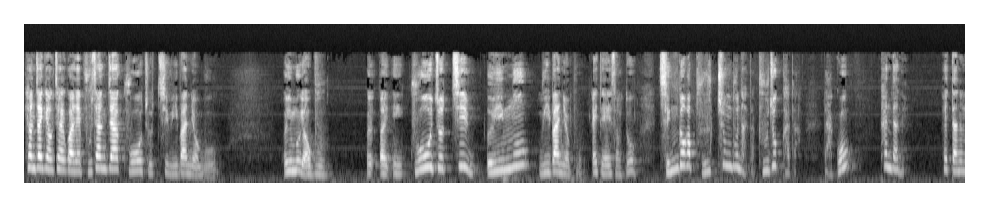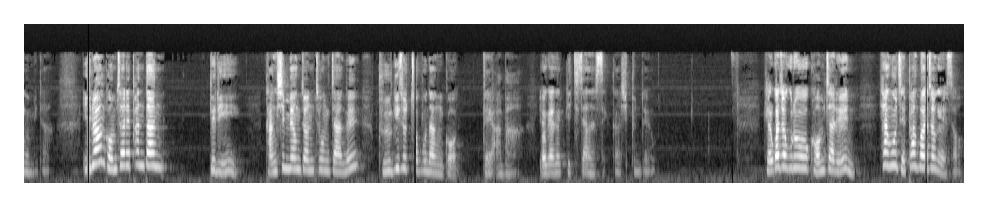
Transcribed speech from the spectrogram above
현장 경찰관의 부상자 구호 조치 위반 여부 의무 여부 구호 조치 의무 위반 여부에 대해서도 증거가 불충분하다, 부족하다라고 판단을 했다는 겁니다. 이러한 검찰의 판단들이 강신명 전 청장을 불기소 처분한 것에 아마 영향을 끼치지 않았을까 싶은데요. 결과적으로 검찰은 향후 재판 과정에서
